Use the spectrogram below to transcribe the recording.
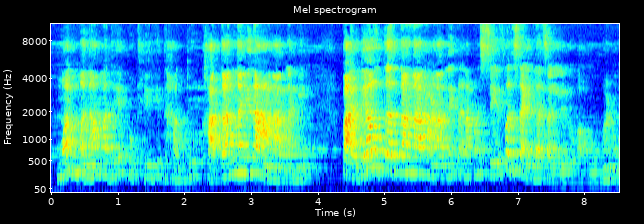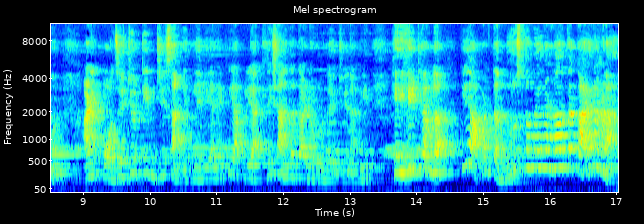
मग मनामध्ये कुठलीही धाकधूक खातानाही राहणार नाही पायऱ्या उतरताना राहणार नाही कारण आपण सेफर साईडला चाललेलो आहोत म्हणून. आणि पॉझिटिव्ह टीप जी सांगितलेली आहे की आपली आतली शांतता ढळू द्यायची नाही. हेही ठेवलं की आपण तंदुरुस्त नाही राहणार तर काय राहणार?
